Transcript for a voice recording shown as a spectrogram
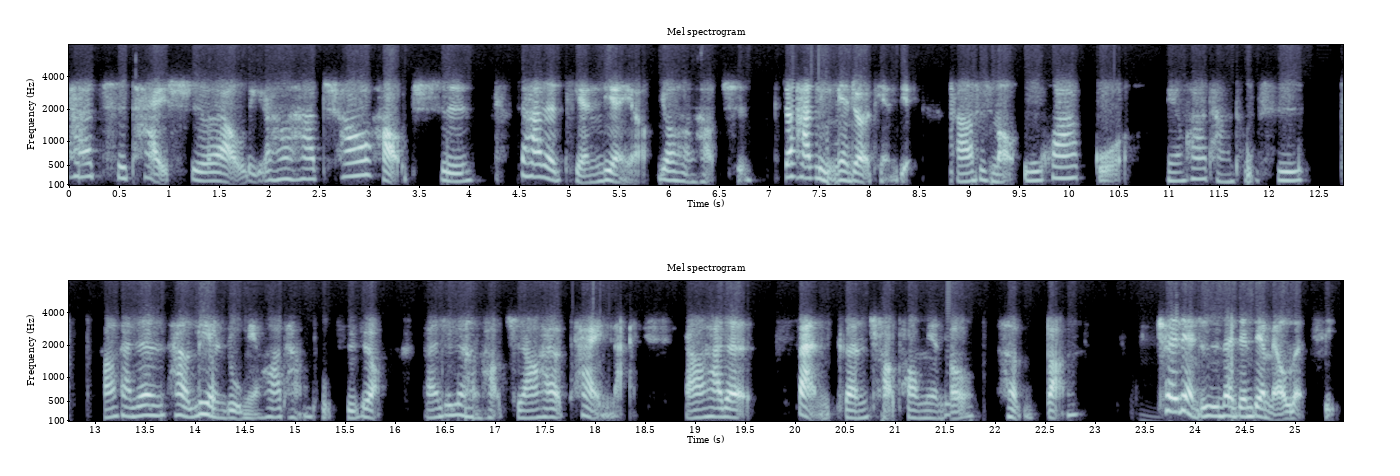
他吃泰式料理，然后他超好吃，就他的甜点又又很好吃，就它里面就有甜点。然后是什么无花果棉花糖吐司，然后反正还有炼乳棉花糖吐司这种，反正就是很好吃。然后还有泰奶，然后它的饭跟炒泡面都很棒。缺点就是那间店没有冷气，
